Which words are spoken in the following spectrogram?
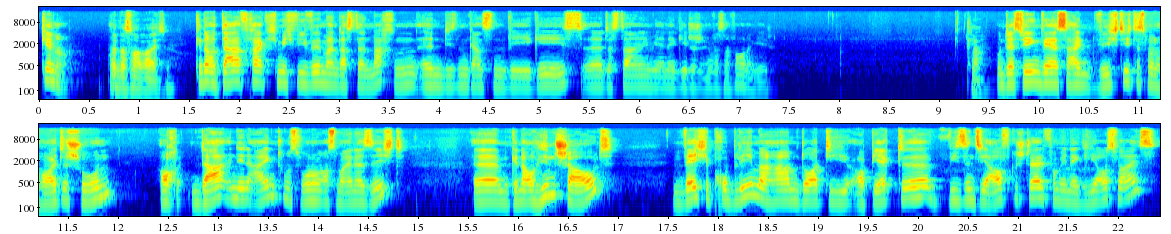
genau. Wenn das mal reicht. Genau, da frage ich mich, wie will man das dann machen in diesen ganzen WEGs, äh, dass da irgendwie energetisch irgendwas nach vorne geht. Klar. Und deswegen wäre es halt wichtig, dass man heute schon auch da in den Eigentumswohnungen aus meiner Sicht ähm, genau hinschaut, welche Probleme haben dort die Objekte, wie sind sie aufgestellt vom Energieausweis,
